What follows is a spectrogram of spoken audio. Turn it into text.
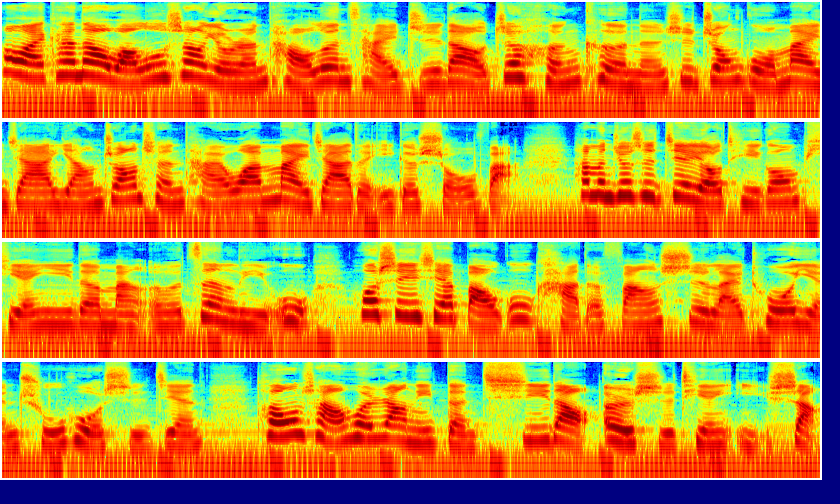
后来看到网络上有人讨论，才知道这很可能是中国卖家佯装成台湾卖家的一个手法。他们就是借由提供便宜的满额赠礼物或是一些保固卡的方式来拖拖延出货时间，通常会让你等七到二十天以上，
